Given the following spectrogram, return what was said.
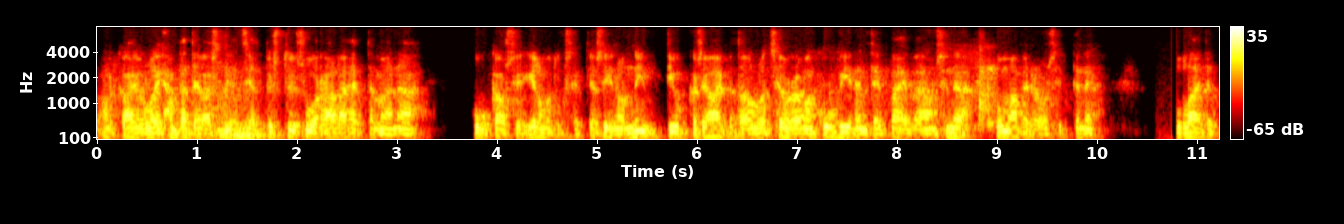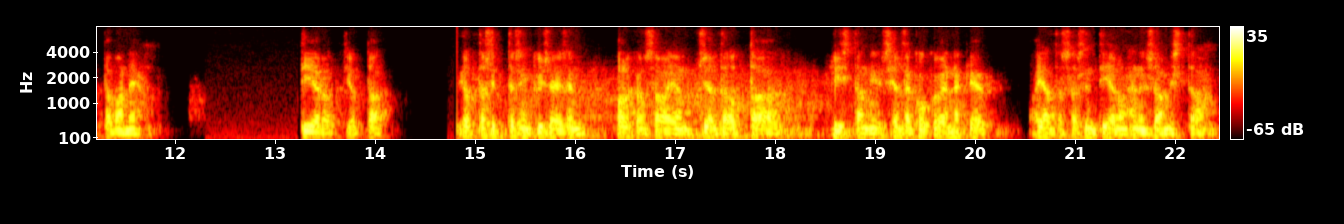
alkaa olla ihan pätevästi, että sieltä pystyy suoraan lähettämään nämä kuukausi-ilmoitukset ja siinä on niin tiukka se aikataulu, että seuraavan kuun viidenteen päivään on sinne omaveroon sitten ne laitettava ne tiedot, jotta, jotta sitten sen kyseisen palkansaajan sieltä ottaa listan, niin sieltä koko ajan näkee ajantasaisen tiedon hänen saamistaan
